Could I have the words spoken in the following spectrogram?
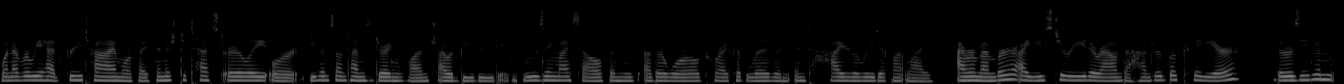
Whenever we had free time, or if I finished a test early, or even sometimes during lunch, I would be reading, losing myself in these other worlds where I could live an entirely different life. I remember I used to read around a 100 books a year, there was even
